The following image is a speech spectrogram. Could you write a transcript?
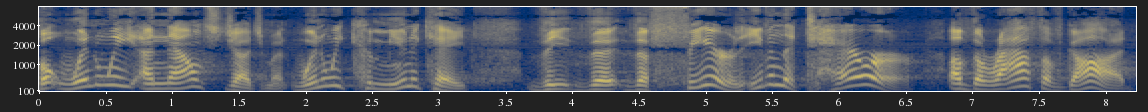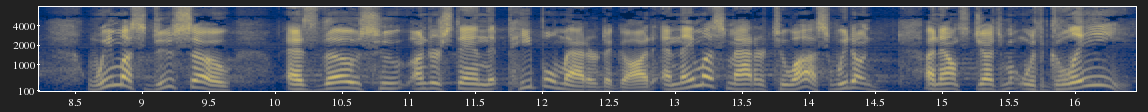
But when we announce judgment, when we communicate the, the, the fear, even the terror of the wrath of God, we must do so as those who understand that people matter to God and they must matter to us. We don't announce judgment with glee,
